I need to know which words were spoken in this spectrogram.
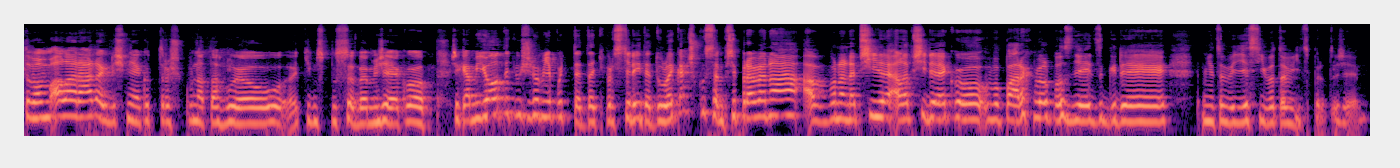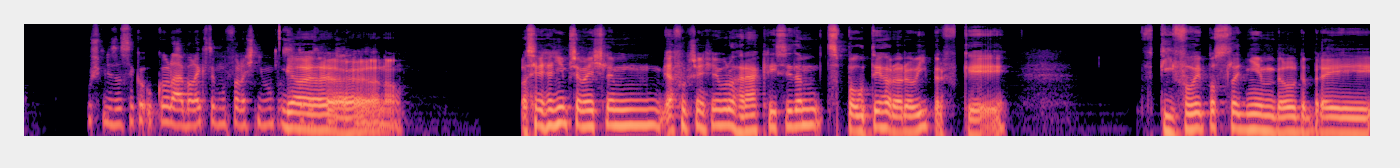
To mám ale ráda, když mě jako trošku natahujou tím způsobem, že jako říkám, jo, teď už do mě pojďte, teď prostě dejte tu lékačku, jsem připravená a ona nepřijde, ale přijde jako o pár chvil později, kdy mě to vyděsí o to víc, protože už mě zase jako ukolébali k tomu falešnímu Jo, jo, jo, jo, no. Vlastně, když nad tím přemýšlím, já furt přemýšlím o hrách, který si tam cpou ty hororové prvky. V Týfovi posledním byl dobrý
